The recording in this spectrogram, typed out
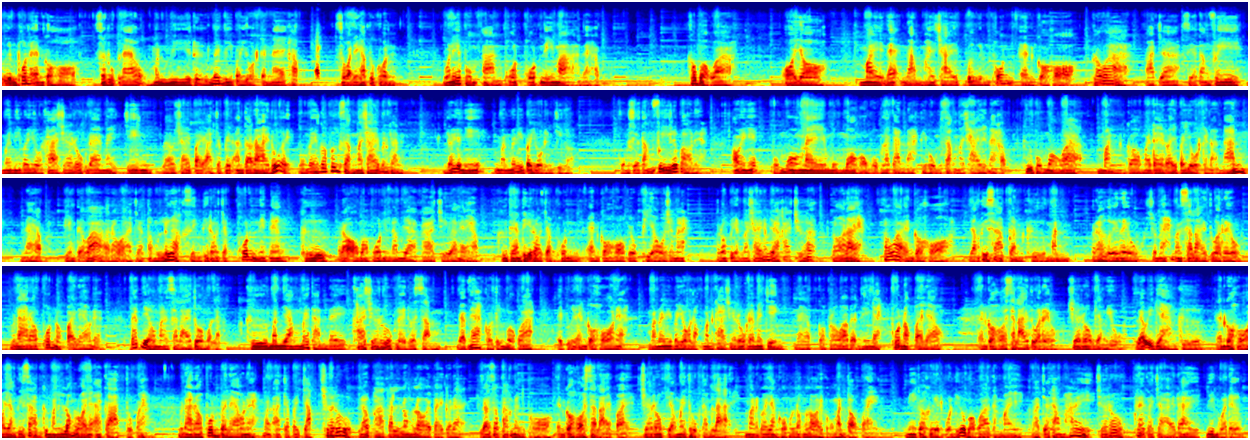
ปืนพ่นแอลกอฮอล์สรุปแล้วมันมีหรือไม่มีประโยชน์กันแน่ครับ สวัสดีครับทุกคน วันนี้ผมอ่านโพสต์โพสต์นี้มานะครับเขาบอกว่าออยไม่แนะนำให้ใช้ปืนพ่นแอลกอฮอล์เพราะว่าอาจจะเสียตังฟรี ไม่มีประโยชน์ฆ่าเชื้อโรคได้ไม่จริง แล้วใช้ไปอาจจะเป็นอันตรายด้วย ผมเองก็เพิ่งสั่งมาใช้เหมือนกัน แล้วอย่างนี้มันไม่มีประโยชน์จริงๆหรอผมเสียตังฟรีหรือเปล่าเนี่ย เอาอย่างนี้ผมมองในมุมมองของผมแล้วกันนะที่ผมสั่งมาใช้นะครับ คือผมมองว่ามันก็ไม่ได้ไร้ประโยชน์ขนาดนั้นนะครับ เพียงแต่ว่าเราอาจจะต้องเลือกสิ่งที่เราจะพ่นนิดนึง คือเราเอามาพ่นน้ำยาฆ่าเชื้อไงครับ คือแทนที่เราจะพ่นแอลกอฮอล์เพียวๆใช่ไหมเราเปลี่ยนมาใช้น้ำยาฆ่าเชื้อเพราะอะไร เพราะว่าแอลกอฮอล์อย่างที่ทราบกันคือมันระเหยเร็วใช่ไหมมันสลายตัวเร็ว เวลาเราพ่นออกไปแล้วเนี่ยแป๊บเดียวมันสลายตัวหมดแล้ว คือมันยังไม่ทันได้ฆ่าเชื้อโรคเลยด้วยซ้ำแบบนี้เขาถึงบอกว่าไอ้ปืนแอลกอฮอล์เนี่ยมันไม่มีประโยชน์หรอกมันฆ่าเชื้อโรคได้ไม่จริงนะครับก็เพราะว่าแบบนี้ไงพ่นออกไปแล้วแอลกอฮอล์สลายตัวเร็ว เชื้อโรคยังอยู่ แล้วอีกอย่างคือแอลกอฮอล์อย่างที่ทราบคือมันล่องลอยในอากาศถูกไหมเวลาเราพ่นไปแล้วเนี่ยมันอาจจะไปจับเชื้อโรคแล้วพากันล่องลอยไปก็ได้ แล้วสักพักหนึ่งพอแอลกอฮอล์สลายไป เชื้อโรคยังไม่ถูกทำลาย มันก็ยังคงล่องลอยของมันต่อไป นี่ก็คือเหตุผลที่เขาบอกว่าทำไมอาจจะทำให้เชื้อโรคแพร่กระจายได้ยิ่งกว่าเดิม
